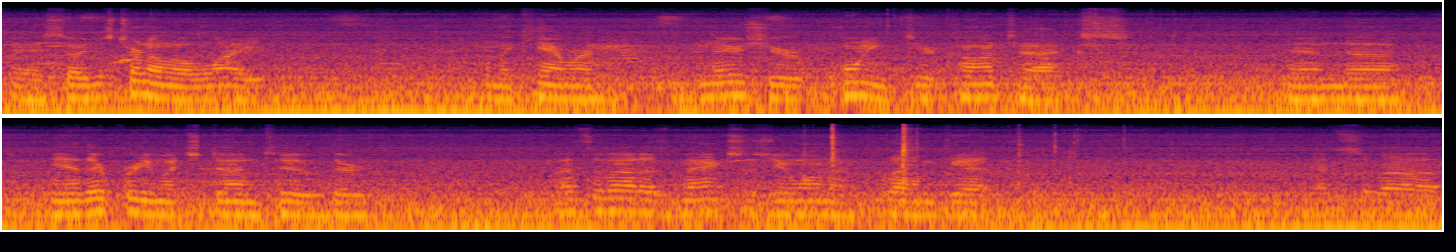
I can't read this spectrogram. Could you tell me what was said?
Okay, so I just turn on the light on the camera, and there's your point, your contacts, and uh, yeah, they're pretty much done too. They're that's about as max as you want to let them get. That's about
